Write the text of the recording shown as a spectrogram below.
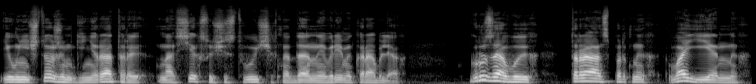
и уничтожим генераторы на всех существующих на данное время кораблях. Грузовых, транспортных, военных.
